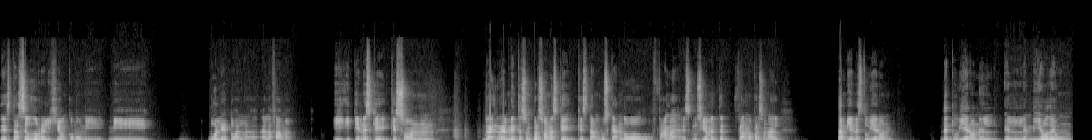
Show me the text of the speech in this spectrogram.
esta pseudo religión como mi, mi boleto a la, fama. Y, tienes que, que son, realmente son personas que, están buscando fama, exclusivamente fama personal. También estuvieron, detuvieron el, envío de un,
